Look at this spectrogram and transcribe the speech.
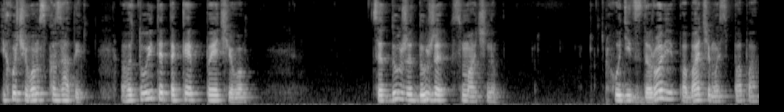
І хочу вам сказати: готуйте таке печиво. Це дуже-дуже смачно. Ходіть здорові, побачимось, па-па.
